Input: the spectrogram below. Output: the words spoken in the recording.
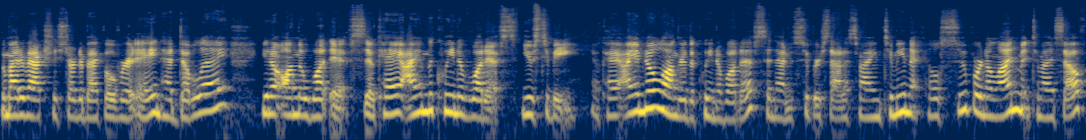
We might have actually started back over at A and had double A, you know, on the what ifs. Okay, I am the queen of what ifs. Used to be. Okay, I am no longer the queen of what ifs, and that is super satisfying to me. And that feels super in alignment to myself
